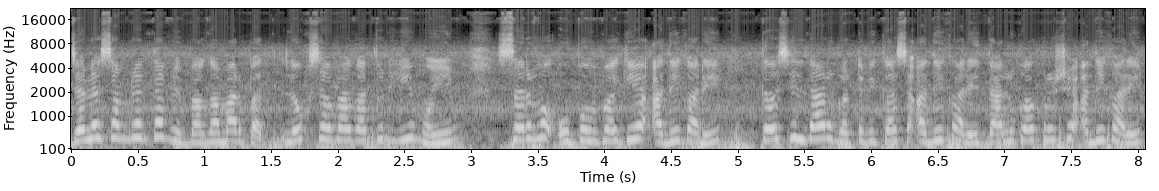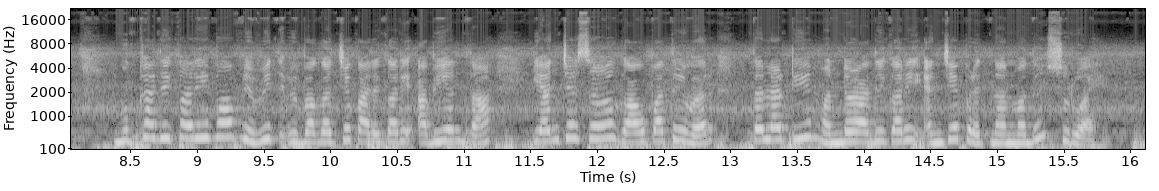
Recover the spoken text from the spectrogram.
जलसमृद्ध विभागामार्फत लोकसहभागातून ही मोहीम सर्व उपविभागीय अधिकारी तहसीलदार गटविकास अधिकारी तालुका कृषी अधिकारी मुख्याधिकारी व विविध विभागाचे कार्यकारी अभियंता यांच्यासह गाव पातळीवर तलाठी मंडळ अधिकारी यांच्या प्रयत्नांमधून सुरू आहे.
